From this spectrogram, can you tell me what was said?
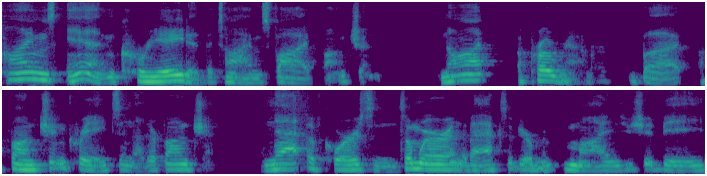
times n created the times five function, not a programmer, but a function creates another function. And that, of course, and somewhere in the backs of your minds, you should be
